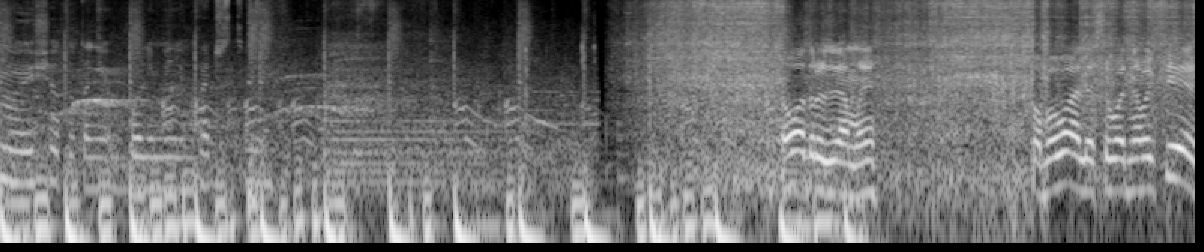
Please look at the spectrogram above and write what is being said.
Ну, еще тут они более-менее Вот, друзья, мы побывали сегодня в Икее,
